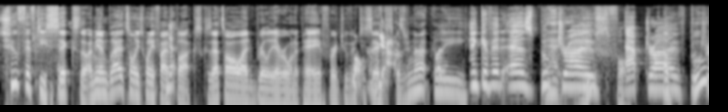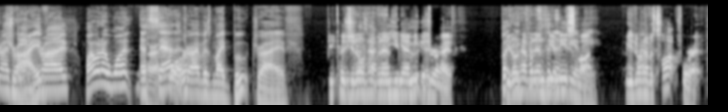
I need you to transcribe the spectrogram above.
256 though. I mean, I'm glad it's only 25 yeah. bucks because that's all I'd really ever want to pay for a 256 because well, yeah. they're not really. Think of it as boot drive, useful. app drive, a boot, boot drive, drive? drive. Why would I want a right. SATA or, drive as my boot drive? Because, because you don't have an NVMe drive. But you don't have an NVMe, NVMe, slot. You don't I, have a slot for it.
